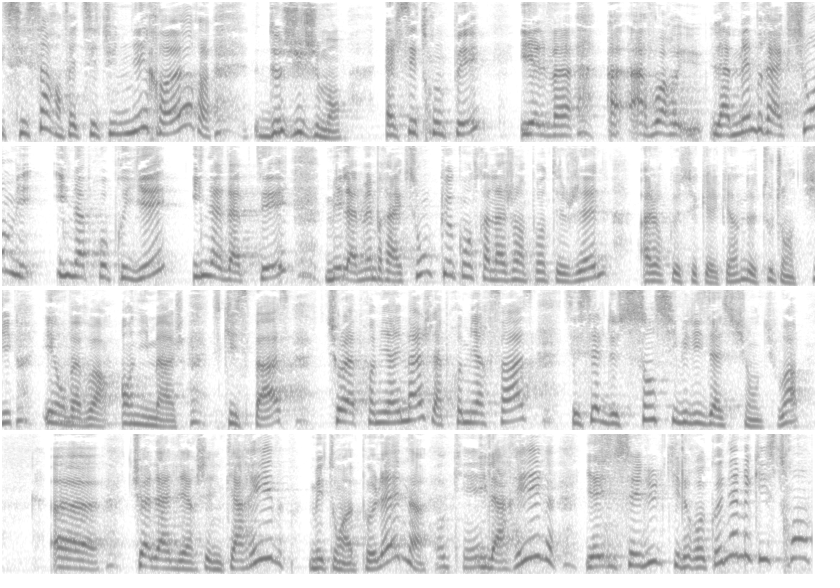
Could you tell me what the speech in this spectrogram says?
c'est ça, en fait, c'est une erreur de jugement elle s'est trompée et elle va avoir la même réaction, mais inappropriée, inadaptée, mais la même réaction que contre un agent pathogène, alors que c'est quelqu'un de tout gentil. Et on va voir en image ce qui se passe. Sur la première image, la première phase, c'est celle de sensibilisation, tu vois. Euh, tu as l'allergène qui arrive, mettons un pollen, il arrive, il y a une cellule qui le reconnaît mais qui se trompe.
